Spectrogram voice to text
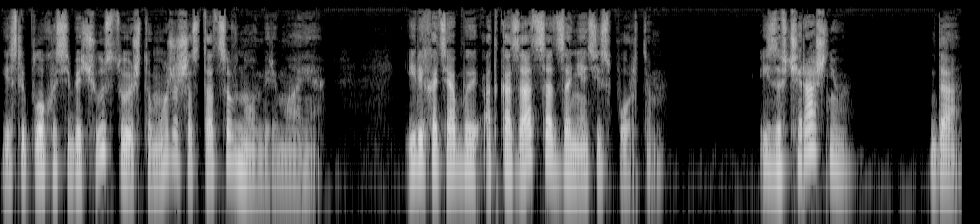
Если плохо себя чувствуешь, то можешь остаться в номере, Майя. Или хотя бы отказаться от занятий спортом. Из-за вчерашнего? Да.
